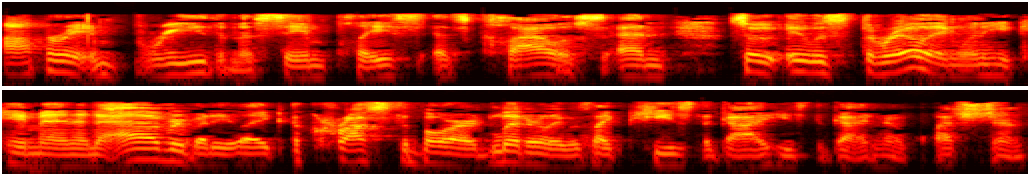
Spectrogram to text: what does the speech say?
operate and breathe in the same place as Klaus. And so it was thrilling when he came in and everybody like across the board literally was like he's the guy. He's the guy. No question.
